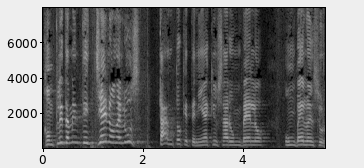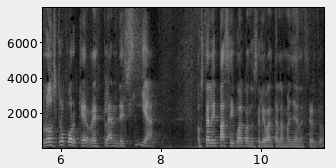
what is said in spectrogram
completamente lleno de luz, tanto que tenía que usar un velo, un velo en su rostro porque resplandecía. A usted le pasa igual cuando se levanta en la mañana, ¿cierto?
